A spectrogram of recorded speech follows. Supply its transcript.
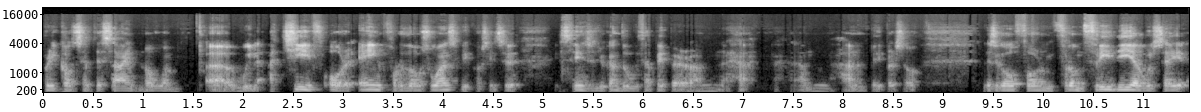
pre-concept design. No one uh, will achieve or aim for those ones because it's, uh, it's things you can do with a paper and, and hand and paper. So let's go from, from 3D, I will say,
